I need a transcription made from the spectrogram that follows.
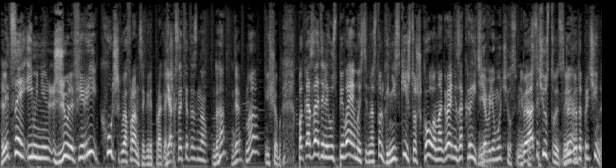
Лицей имени Жюля Ферри, худших во Франции, говорит прокатчик. Я, кстати, это знал. Да? Да. Ну, еще бы. Показатели успеваемости настолько низки, что школа на грани закрытия. Я в нем учился, мне да, кажется. это чувствуется, Да. и это причина.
